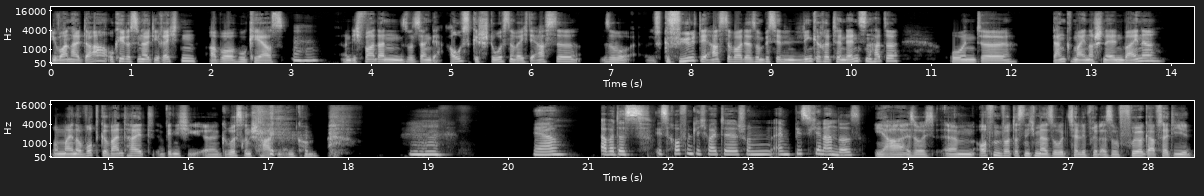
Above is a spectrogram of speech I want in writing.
die waren halt da, okay, das sind halt die Rechten, aber who cares? Mhm. Und ich war dann sozusagen der Ausgestoßene, weil ich der erste, so gefühlt der erste war, der so ein bisschen linkere Tendenzen hatte. Und äh, dank meiner schnellen Beine und meiner Wortgewandtheit bin ich äh, größeren Schaden entkommen. Mhm. Ja, aber das ist hoffentlich heute schon ein bisschen anders. Ja, also ähm, offen wird das nicht mehr so zelebriert. Also früher gab's halt die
